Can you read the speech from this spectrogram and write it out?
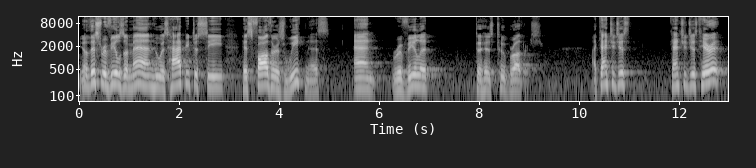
You know, this reveals a man who is happy to see his father's weakness and reveal it to his two brothers. Can't you just, can't you just hear it?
